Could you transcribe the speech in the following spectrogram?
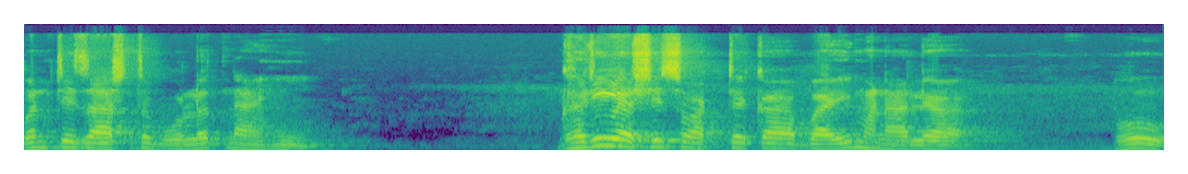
पण ती जास्त बोलत नाही. घरी अशीच वाटते का? बाई म्हणाल्या. हो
